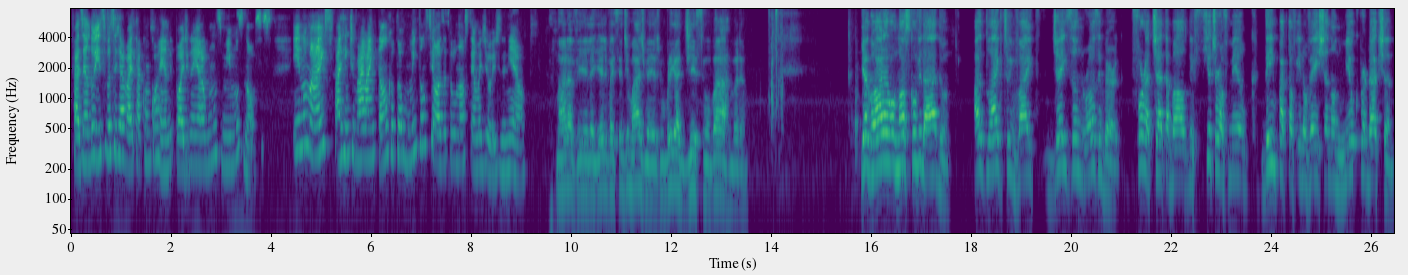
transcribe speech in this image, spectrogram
Fazendo isso, você já vai estar concorrendo e pode ganhar alguns mimos nossos. E no mais, a gente vai lá então, que eu estou muito ansiosa pelo nosso tema de hoje, Daniel. Maravilha, e ele vai ser demais mesmo. Obrigadíssimo, Bárbara. E agora o nosso convidado. I'd like to invite Jason Rosenberg for a chat about the future of milk, the impact of innovation on milk production.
